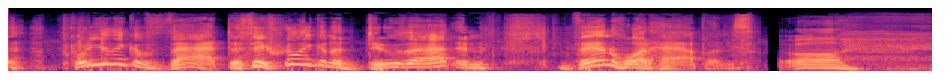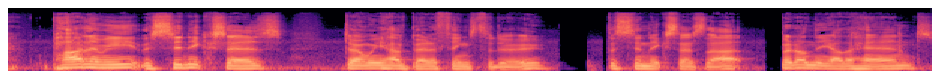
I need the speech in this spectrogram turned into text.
yeah. What do you think of that? Are they really going to do that? And then what happens? Oh, part of me, the cynic says, don't we have better things to do? The cynic says that. But on the other hand,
